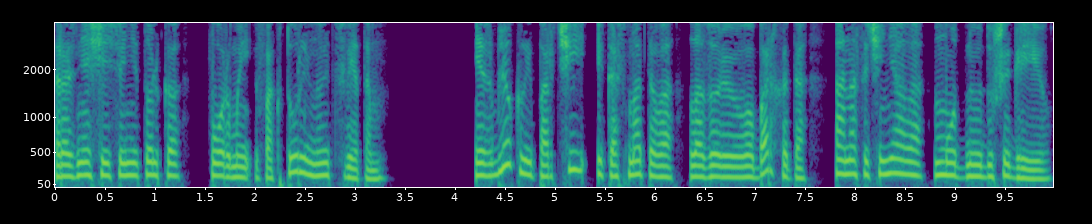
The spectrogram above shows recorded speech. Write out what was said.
разнящиеся не только формой и фактурой, но и цветом. Из блеклой парчи и косматого лазоревого бархата она сочиняла модную душегрею.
